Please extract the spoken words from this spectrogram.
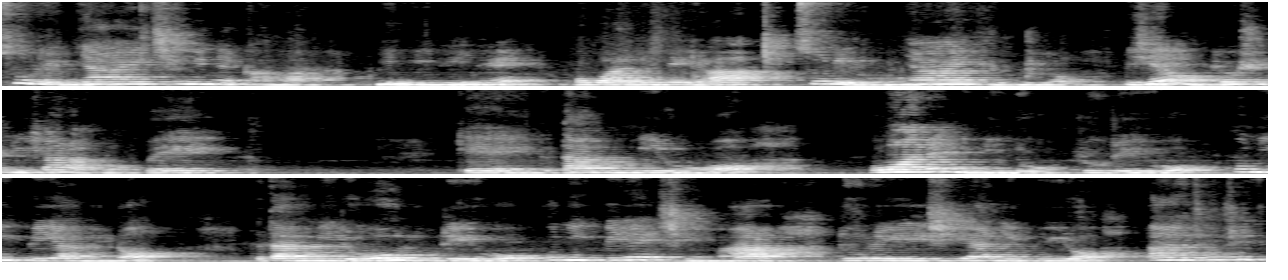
ဆုတွေအများကြီးချင်းနေတဲ့ခါမှာနီနီလေးနဲ့ဘဝလေးတွေကဆုတွေကိုအများကြီးယူပြီးတော့အရင်အောင်ပျော်ရွှင်နေကြတာပေါ့ပဲ ကဲတတမီတို့ရောဘဝနဲ့နီနီတို့လူတွေကိုကူညီပေးရမယ်နော်တတမီတို့လူတွေကိုကူညီပေးတဲ့အချိန်မှာလူတွေရှီကနေပြီးတော့အာချိုးချိုးက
